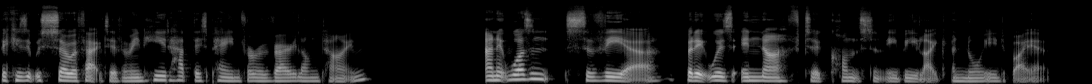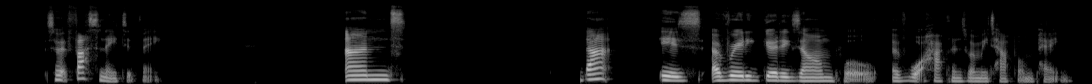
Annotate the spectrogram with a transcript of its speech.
because it was so effective. I mean, he had had this pain for a very long time. And it wasn't severe, but it was enough to constantly be like annoyed by it. So it fascinated me. And that is a really good example of what happens when we tap on pain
